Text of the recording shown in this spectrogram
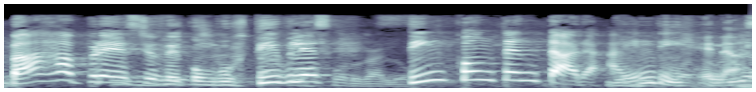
baja precios de combustibles sin contentar a indígenas.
